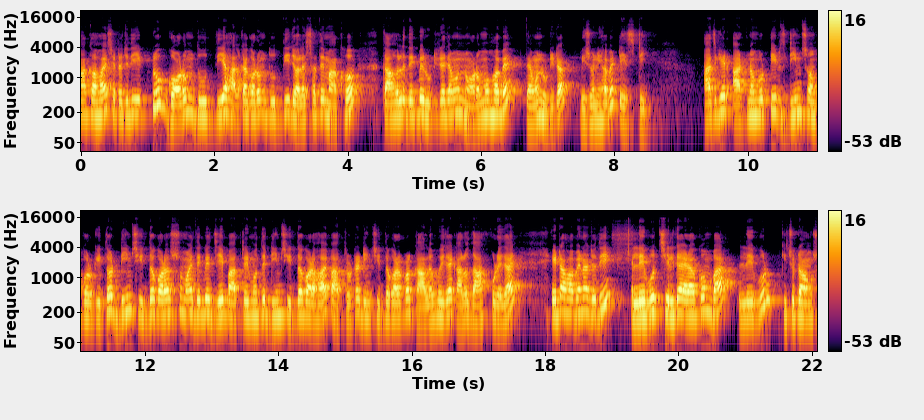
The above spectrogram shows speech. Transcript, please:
মাখা হয় সেটা যদি একটু গরম দুধ দিয়ে, হালকা গরম দুধ দিয়ে জলের সাথে মাখো, তাহলে দেখবে রুটিটা যেমন নরমও হবে, তেমন রুটিটা ভীষণই হবে টেস্টি। আজকের আট নম্বর টিপস ডিম সম্পর্কিত। ডিম সিদ্ধ করার সময় দেখবে যে পাত্রের মধ্যে ডিম সিদ্ধ করা হয়, পাত্রটা ডিম সিদ্ধ করার পর কালো হয়ে যায়, কালো দাগ পড়ে যায়। এটা হবে না যদি লেবুর ছিলকা এরকম বা লেবুর কিছুটা অংশ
